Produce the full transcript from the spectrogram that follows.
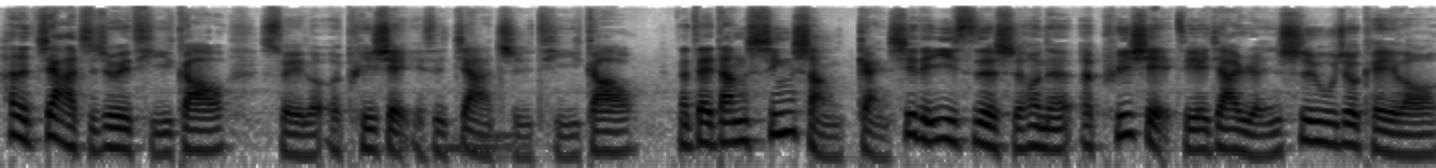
它的价值就会提高，所以呢，appreciate 也是价值提高。那在当欣赏、感谢的意思的时候呢，appreciate 直接加人事物就可以咯。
